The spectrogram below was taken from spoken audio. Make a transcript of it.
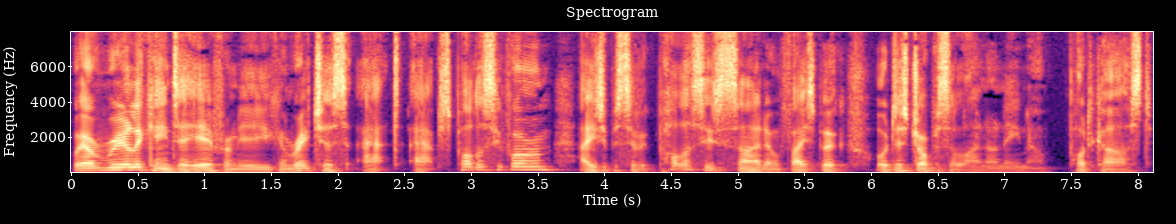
We are really keen to hear from you. You can reach us at APPS Policy Forum, Asia Pacific Policy Society on Facebook, or just drop us a line on email podcast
